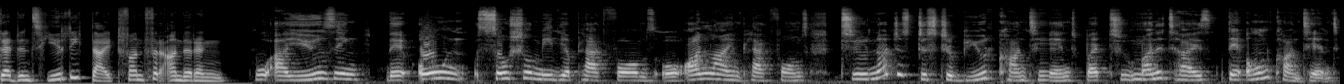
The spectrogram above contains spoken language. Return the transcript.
tydens hierdie tyd van verandering who are using their own social media platforms or online platforms to not just distribute content but to monetize their own content.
